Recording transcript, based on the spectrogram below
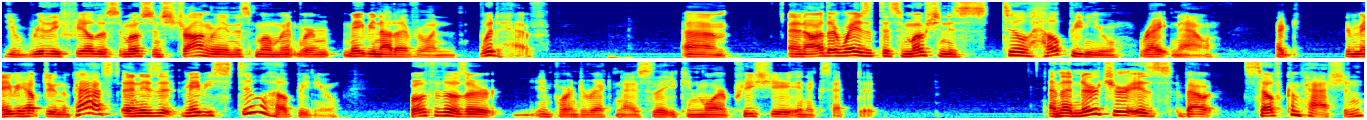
you really feel this emotion strongly in this moment where maybe not everyone would have. Um, and are there ways that this emotion is still helping you right now? Like it maybe helped you in the past, and is it maybe still helping you? Both of those are important to recognize so that you can more appreciate and accept it. And then nurture is about self compassion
